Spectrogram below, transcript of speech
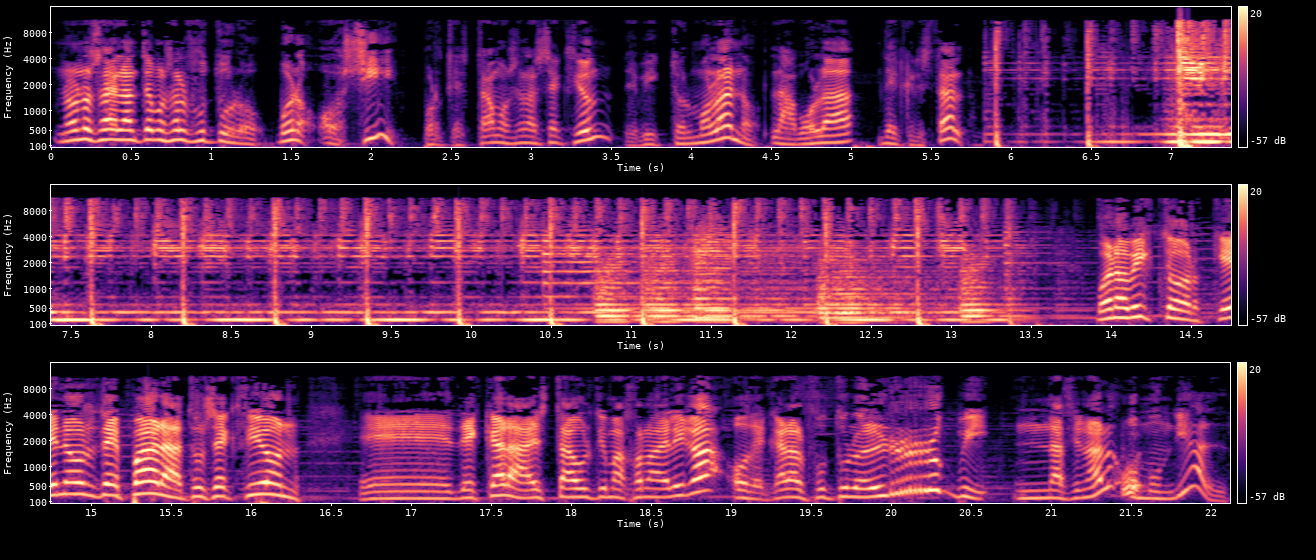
no nos adelantemos al futuro. Bueno, o sí, porque estamos en la sección de Víctor Molano, la bola de cristal. Bueno, Víctor, ¿qué nos depara tu sección eh, de cara a esta última jornada de liga o de cara al futuro del rugby nacional o mundial?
